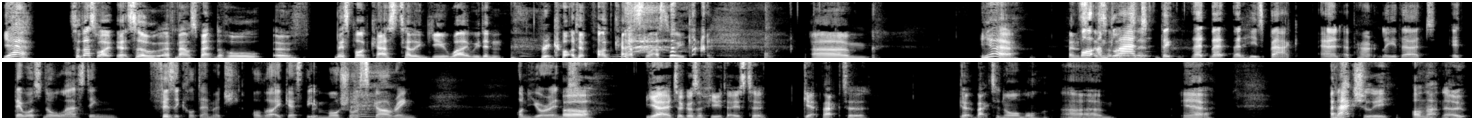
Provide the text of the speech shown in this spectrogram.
yeah. So that's why. So I've now spent the whole of this podcast telling you why we didn't record a podcast last week. Um, yeah. And Well, so- I'm so glad that, that that that he's back, and apparently that it there was no lasting physical damage. Although I guess the emotional scarring on your end. Oh, yeah. It took us a few days to get back to get back to normal. Um, yeah. And actually, on that note,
